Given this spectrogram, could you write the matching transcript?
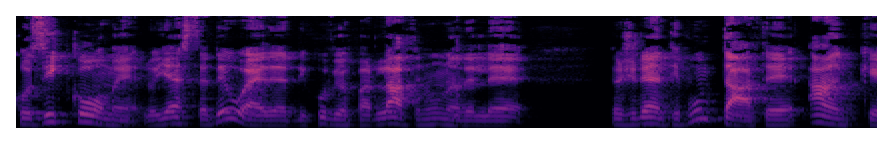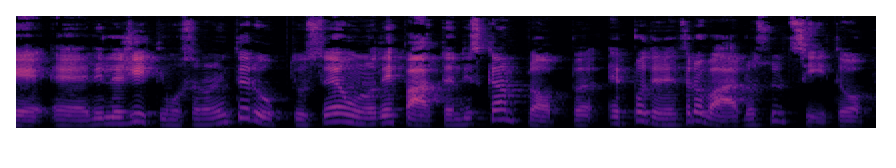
Così come lo Yesterday Weather, di cui vi ho parlato in una delle precedenti puntate, anche eh, l'illegittimus non interruptus è uno dei pattern di Scrumplop e potete trovarlo sul sito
